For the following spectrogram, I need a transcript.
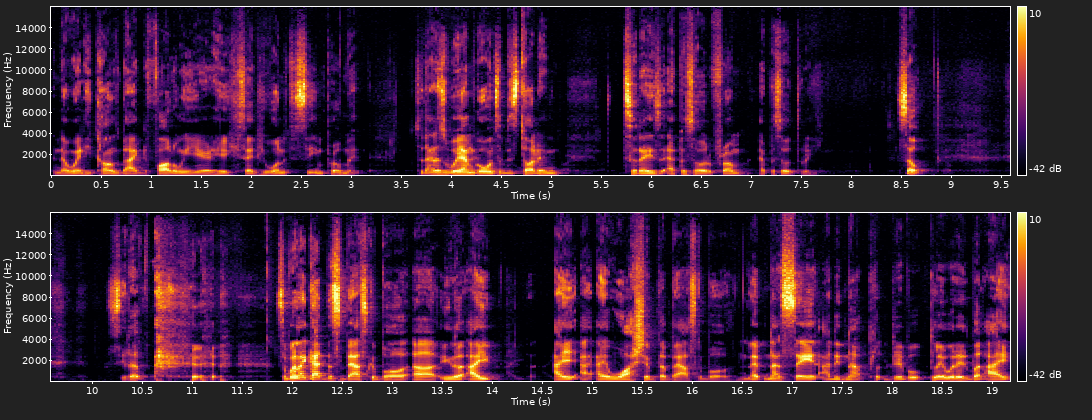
And then when he comes back the following year, he said he wanted to see improvement. So that is where I'm going to be starting today's episode from episode three. So, sit up. so when I got this basketball, uh, you know, I, I, I I worship the basketball. Not saying I did not pl- dribble, play with it, but I,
